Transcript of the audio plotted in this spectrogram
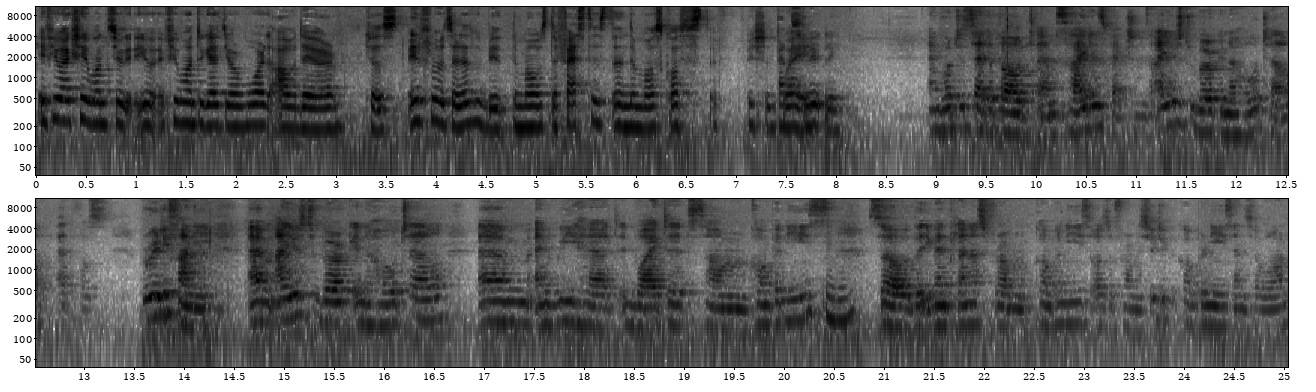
if you actually want to, you, if you want to get your word out there, just influencer that would be the most, the fastest and the most cost efficient way. Absolutely. And what you said about um, site inspections, I used to work in a hotel. That was really funny. Um, I used to work in a hotel um, and we had invited some companies, mm-hmm. so the event planners from companies, also pharmaceutical companies, and so on.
